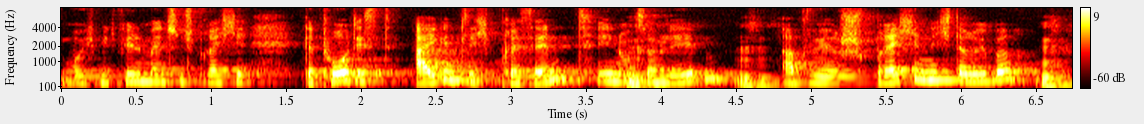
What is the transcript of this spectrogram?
wo ich mit vielen Menschen spreche, der Tod ist eigentlich präsent in unserem mhm. Leben, mhm. aber wir sprechen nicht darüber mhm.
